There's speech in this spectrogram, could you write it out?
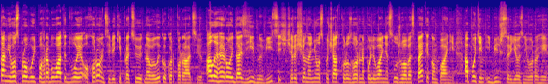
Там його спробують пограбувати двоє охоронців, які працюють на велику корпорацію. Але герой дасть гідну відсіч, через що на нього спочатку розгорне полювання служба безпеки компанії, а потім і більш серйозні вороги.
